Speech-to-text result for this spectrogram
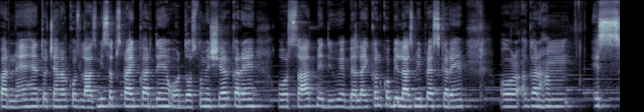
पर नए हैं तो चैनल को लाजमी सब्सक्राइब कर दें और दोस्तों में शेयर करें और साथ में दिए हुए बेल आइकन को भी लाजमी प्रेस करें। और अगर हम इस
